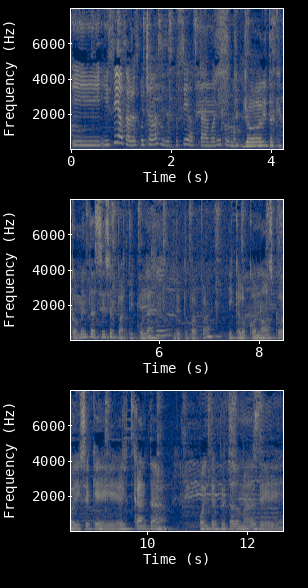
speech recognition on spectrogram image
Y, y sí, o sea, lo escuchabas y dices, pues sí, está buenísimo. Yo ahorita que comentas eso en particular de tu papá y que lo conozco y sé que él canta o ha interpretado más de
